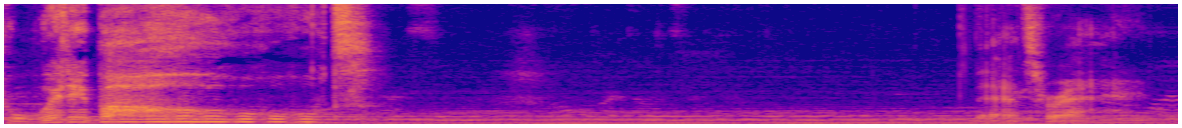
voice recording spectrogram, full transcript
Sweaty Bolt! That's right.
